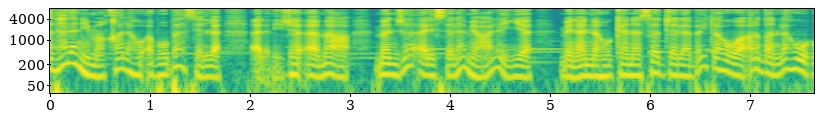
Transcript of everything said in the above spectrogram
أذهلني ما قاله أبو باسل الذي جاء مع من جاء للسلام علي من أنه كان سجل بيته وأرضا له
